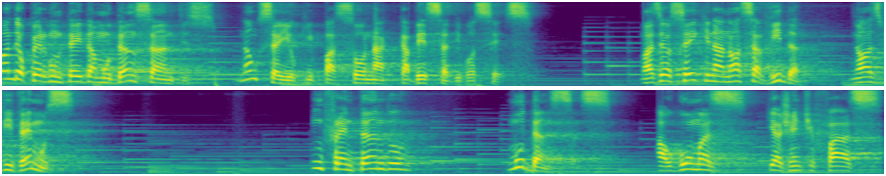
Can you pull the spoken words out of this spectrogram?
Quando eu perguntei da mudança antes, não sei o que passou na cabeça de vocês. Mas eu sei que na nossa vida nós vivemos enfrentando mudanças. Algumas que a gente faz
